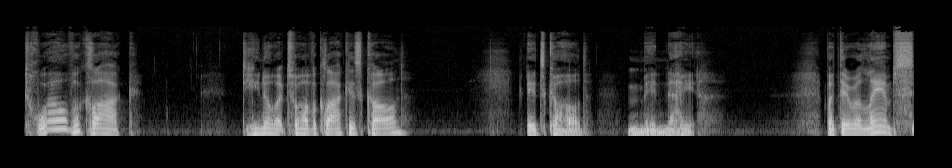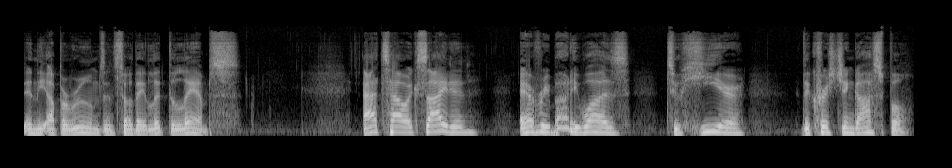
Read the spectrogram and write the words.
12 o'clock. Do you know what 12 o'clock is called? It's called midnight. But there were lamps in the upper rooms, and so they lit the lamps. That's how excited everybody was to hear the Christian gospel,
